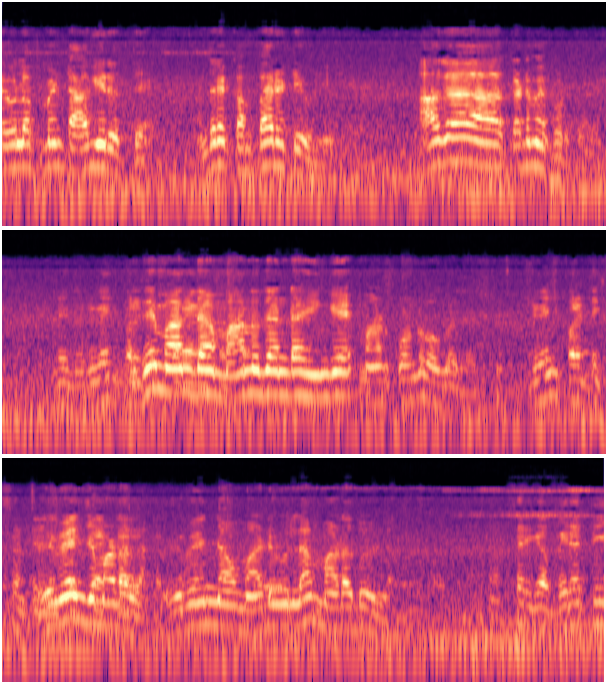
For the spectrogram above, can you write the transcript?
ಡೆವಲಪ್ಮೆಂಟ್ ಆಗಿರುತ್ತೆ ಅಂದರೆ ಕಂಪ್ಯಾರಿಟಿವ್ಲಿ ಆಗ ಕಡಿಮೆ ಕೊಡ್ತಾರೆ. ಇದೇ ಮಾನದ ಮಾನದಂಡ ಹಿಂಗೆ ಮಾಡ್ಕೊಂಡು ಹೋಗೋದು ರಿವೆಂಜ್ ಪಾಲಿಟಿಕ್ಸ್ ಅಂತ ರಿವೆಂಜ್ ಮಾಡಲ್ಲ. ರಿವೆಂಜ್ ನಾವು ಮಾಡಿವಿಲ್ಲ ಮಾಡೋದು ಇಲ್ಲ. ಸರ್ ಈಗ ಬೈರತಿ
